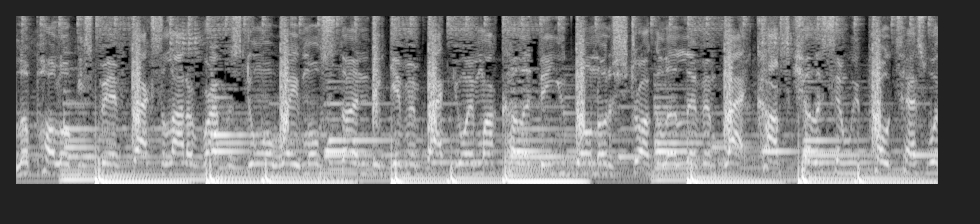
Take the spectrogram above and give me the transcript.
Lil Polo be spitting facts. A lot of rappers doing way more stunning than giving back. You ain't my color, then you don't know the struggle of living black. Cops kill us and we protest. What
